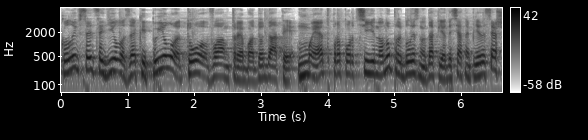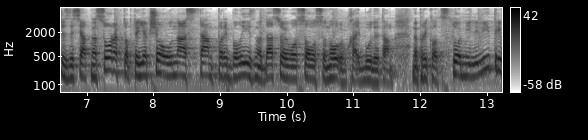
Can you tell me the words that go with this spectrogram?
Коли все це діло закипіло, то вам треба додати мед пропорційно, ну приблизно да, 50 на 50, 60 на 40. Тобто, якщо у нас там приблизно да, соєвого соусу, ну хай буде там, наприклад, 100 мл,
